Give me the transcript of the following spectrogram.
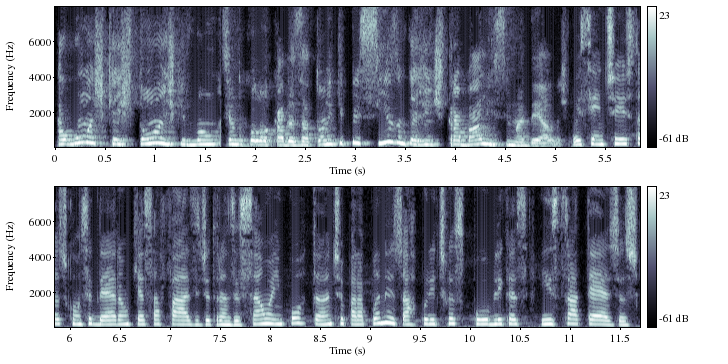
algumas questões que vão sendo colocadas à tona que precisam que a gente trabalhe em cima delas. Os cientistas consideram que essa fase de transição é importante para planejar políticas públicas e estratégias estratégias,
